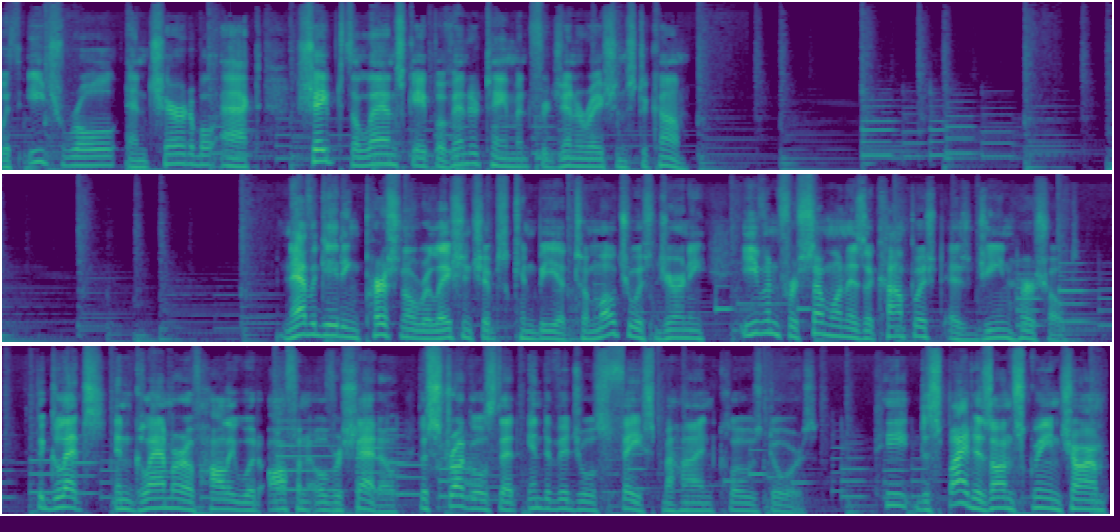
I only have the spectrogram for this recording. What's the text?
with each role and charitable act, shaped the landscape of entertainment for generations to come. Navigating personal relationships can be a tumultuous journey even for someone as accomplished as Jean Hersholt. The glitz and glamour of Hollywood often overshadow the struggles that individuals face behind closed doors. He, despite his on-screen charm,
